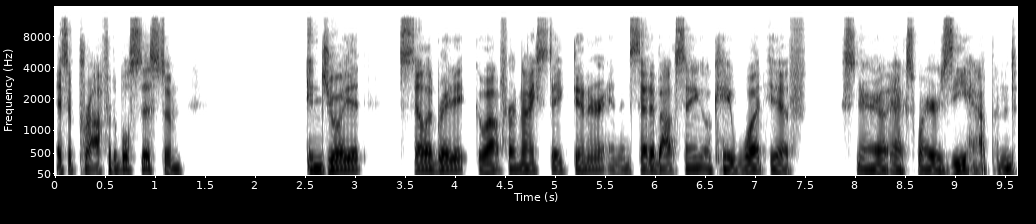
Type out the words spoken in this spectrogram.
It's a profitable system. Enjoy it, celebrate it, go out for a nice steak dinner, and then set about saying, okay, what if scenario X, Y, or Z happened?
